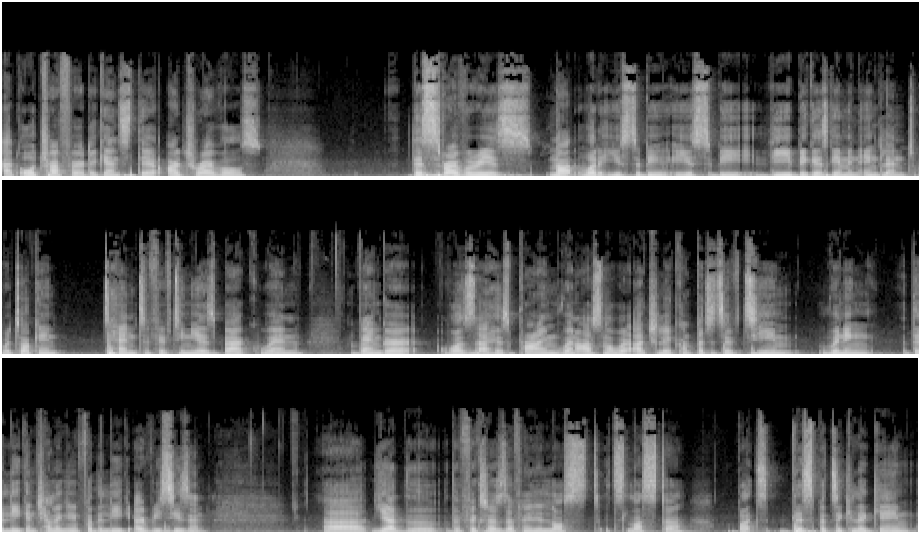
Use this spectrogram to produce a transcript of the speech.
at Old Trafford against their arch rivals. This rivalry is not what it used to be. It used to be the biggest game in England. We're talking 10 to 15 years back when Wenger was at his prime, when Arsenal were actually a competitive team winning the league and challenging for the league every season. Uh, yeah, the the fixture has definitely lost its luster, But this particular game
